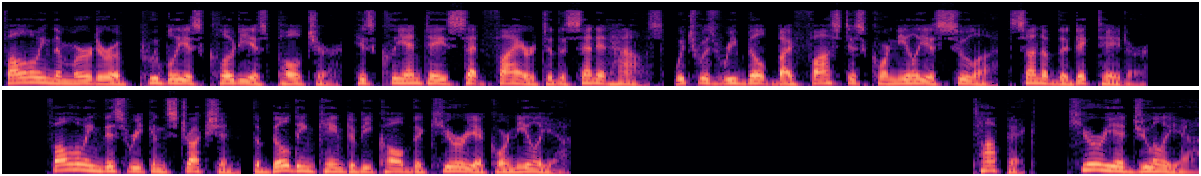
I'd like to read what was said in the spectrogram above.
following the murder of Publius Clodius Pulcher, his clientes set fire to the Senate house, which was rebuilt by Faustus Cornelius Sulla, son of the dictator. Following this reconstruction, the building came to be called the Curia Cornelia. Topic: Curia Julia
